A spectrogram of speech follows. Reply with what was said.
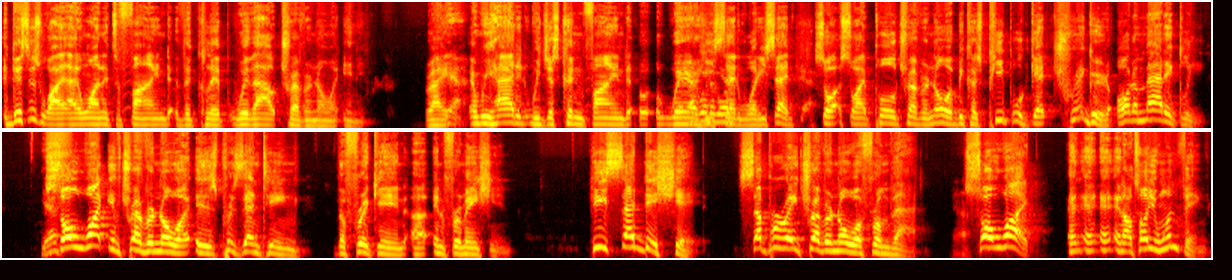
this is why I wanted to find the clip without Trevor Noah in it. Right. Yeah. And we had it, we just couldn't find uh, where he said what he said. So so I pulled Trevor Noah because people get triggered automatically. Yes. So what if Trevor Noah is presenting the freaking uh, information? He said this shit. Separate Trevor Noah from that. Yeah. So what? And, and and I'll tell you one thing.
